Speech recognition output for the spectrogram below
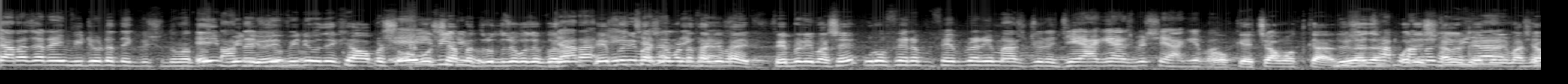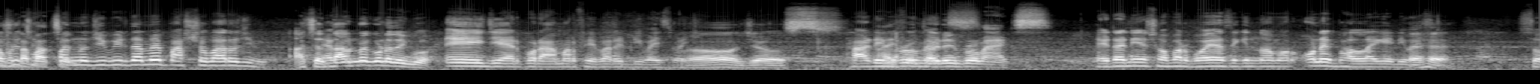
যারা যারা এই ভিডিওটা দেখবে শুধুমাত্র এই ভিডিও এই। ভিডিও দেখে অবশ্যই অবশ্যই আপনারা দ্রুত যোগাযোগ করুন ফেব্রুয়ারি মাসে দেখে থাকে ভাই। ফেব্রুয়ারি মাসে? পুরো ফেব্রুয়ারি মাস জুড়ে যে আগে আসবে সে আগে পাবে। ওকে চমৎকার। দুই হাজার পঁচিশ সালের ফেব্রুয়ারি মাসে অফারটা পাচ্ছেন 256 জিবির দামে 512 জিবি। আচ্ছা তারপর কোনটা দেখব? এই যে এরপর আমার ফেভারিট ডিভাইস ভাই। ও জোস 13 প্রো 13 প্রো ম্যাক্স এটা নিয়ে সবার ভয় আছে কিন্তু আমার অনেক ভালো লাগে এই ডিভাইসটা হ্যাঁ। সো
